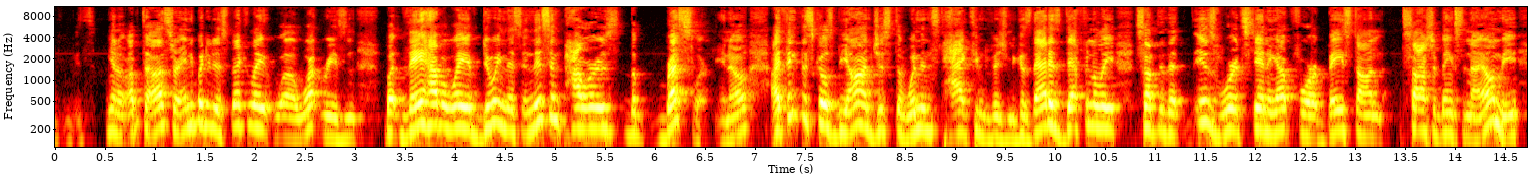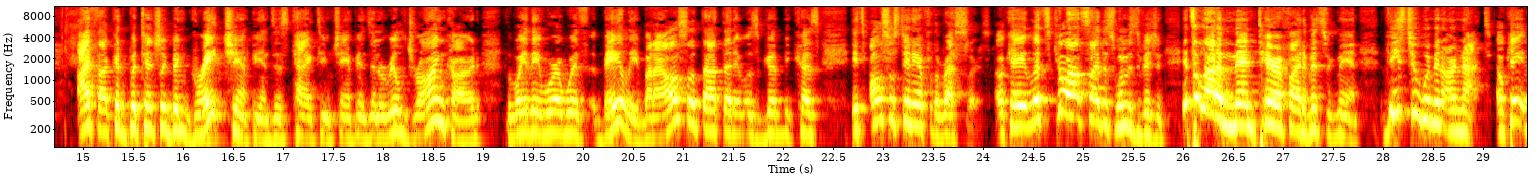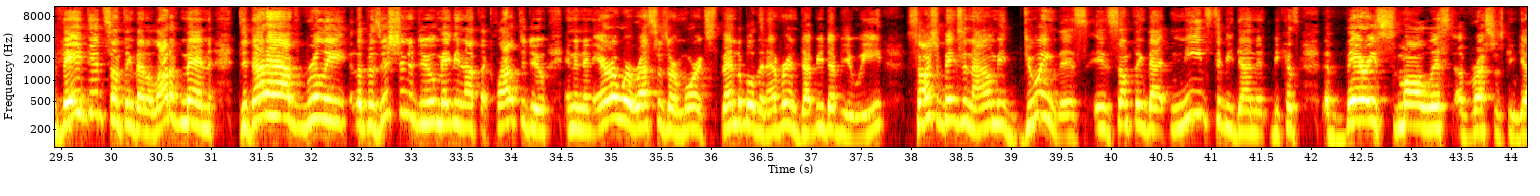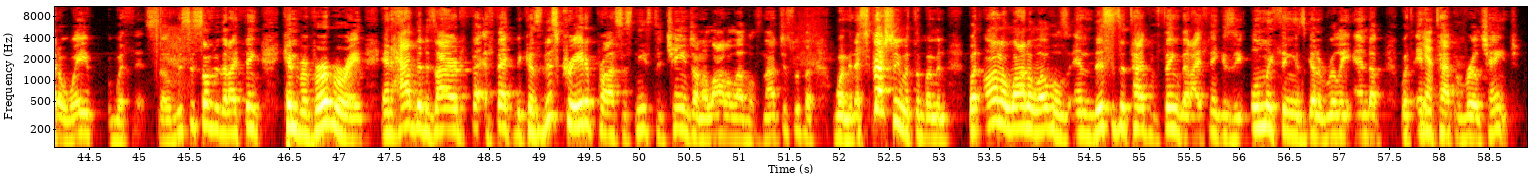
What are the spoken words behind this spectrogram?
you know up to us or anybody to speculate uh, what reason but they have a way of doing this and this empowers the wrestler you know? I think this goes beyond just the women's tag team division because that is definitely something that is worth standing up for based on Sasha Banks and Naomi, I thought could potentially been great champions as tag team champions and a real drawing card the way they were with Bayley. But I also thought that it was good because it's also standing up for the wrestlers. Okay, let's go outside this women's division. It's a lot of men terrified of Vince McMahon. These two women are not. Okay, they did something that a lot of men did not have really the position to do, maybe not the clout to do. And in an era where wrestlers are more expendable than ever in WWE, Sasha Banks and Naomi doing this is something that needs to be done because a very small list of wrestlers can get away with this. So this is something that I think can reverberate and have the desired effect because this creative process needs to change on a lot of levels, not just with the women, especially with the women, but on a lot of levels. And this is the type of thing that I think is the only thing that's going to really end up with any yeah. type of real change.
